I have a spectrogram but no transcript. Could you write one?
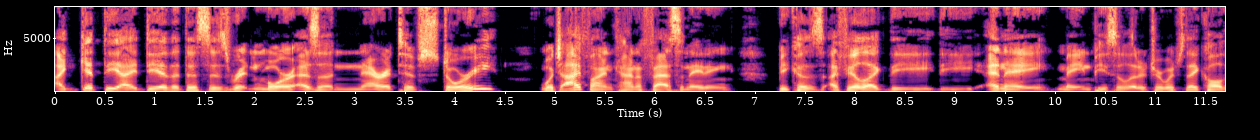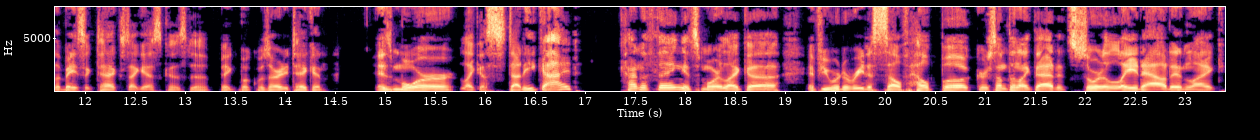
i get the idea that this is written more as a narrative story which i find kind of fascinating because I feel like the the NA main piece of literature, which they call the basic text, I guess, because the big book was already taken, is more like a study guide kind of thing. It's more like a if you were to read a self help book or something like that. It's sort of laid out in like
